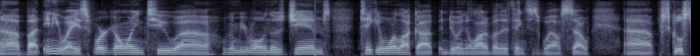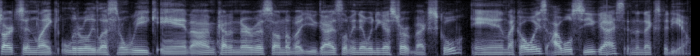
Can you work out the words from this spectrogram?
Uh, but anyways, we're going to uh, we're going to be rolling those gems, taking Warlock up, and doing a lot of other things as well. So uh, school starts in like literally less than a week, and I'm kind of nervous. I don't know about you guys. Let me know when you guys start back school. And like always, I will see you guys in the next video.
